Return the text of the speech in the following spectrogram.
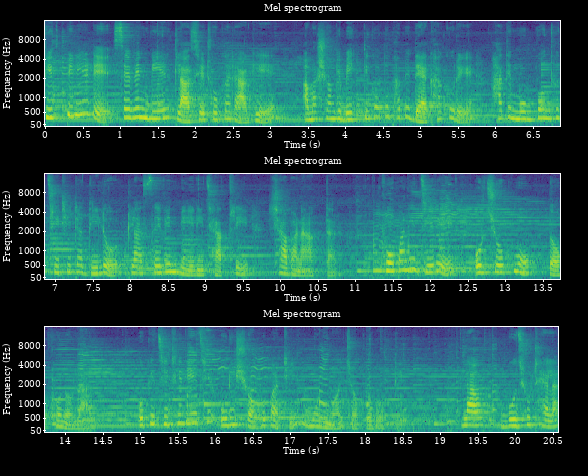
ফিফথ পিরিয়ডে সেভেন বি এর ক্লাসে ঢোকার আগে আমার সঙ্গে ব্যক্তিগতভাবে দেখা করে হাতে মুখবন্ধ চিঠিটা দিল ক্লাস সেভেন বি এরই ছাত্রী শাবানা আক্তার। ফোপানির জেরে ওর চোখ মুখ তখনও লাল। ওকে চিঠি দিয়েছে ওরই সহপাঠী মণিময় চক্রবর্তী। লাও বোঝো ঠেলা।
